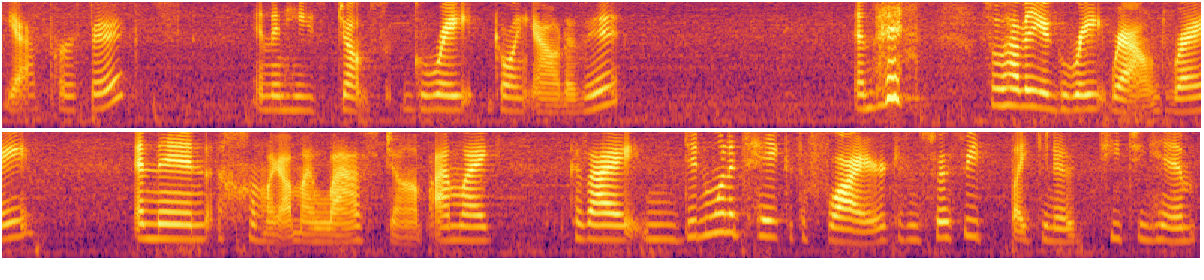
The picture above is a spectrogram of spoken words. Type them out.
Yeah, perfect. And then he jumps great going out of it. And then, so I'm having a great round, right? And then, oh my god, my last jump. I'm like, because I didn't want to take the flyer, because I'm supposed to be, like, you know, teaching him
